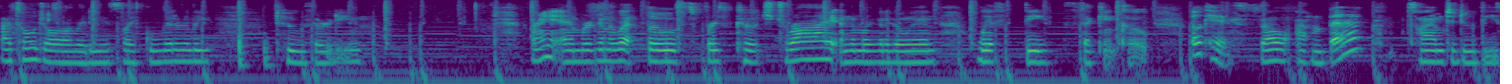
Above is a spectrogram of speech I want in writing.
I told y'all already, it's like literally 2.30. All right, and we're gonna let those first coats dry and then we're gonna go in with the second coat. Okay, so I'm back. Time to do the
